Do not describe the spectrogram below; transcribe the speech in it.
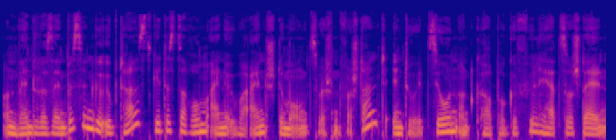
und wenn du das ein bisschen geübt hast, geht es darum, eine Übereinstimmung zwischen Verstand, Intuition und Körpergefühl herzustellen.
